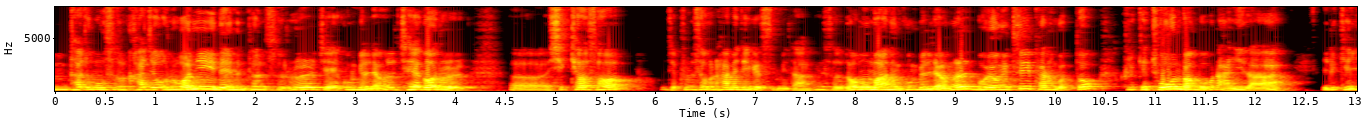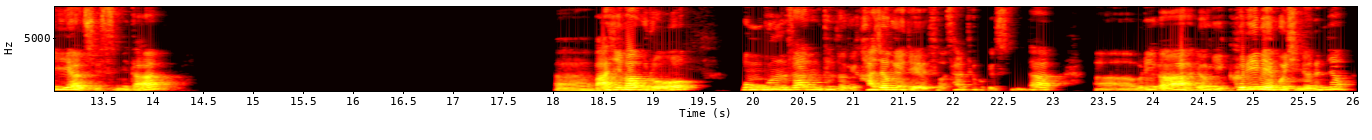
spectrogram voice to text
음, 다중공소성을 가져오는 원인이 되는 변수를 이제 공별량을 제거를 어, 시켜서 이제 분석을 하면 되겠습니다. 그래서 너무 많은 공별량을 모형에 투입하는 것도 그렇게 좋은 방법은 아니다. 이렇게 이해할 수 있습니다. 아, 마지막으로 공분산 분석의 가정에 대해서 살펴보겠습니다. 아, 우리가 여기 그림에 보시면은요,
